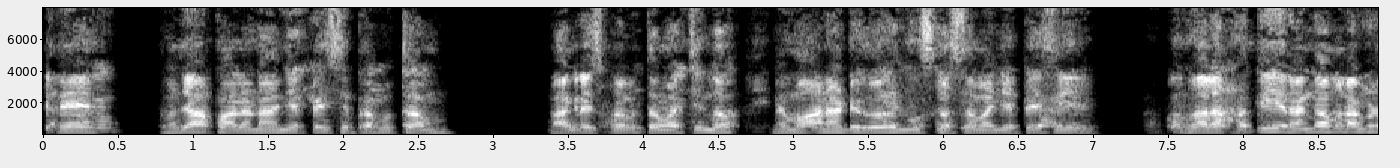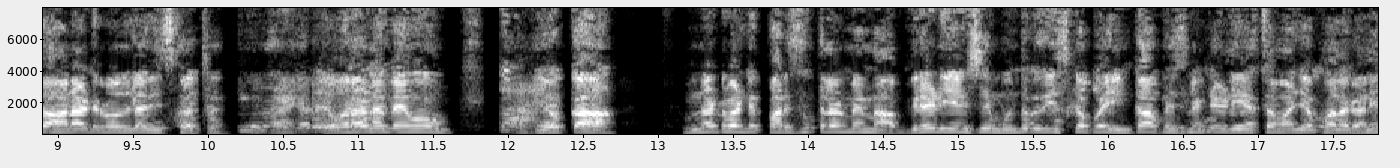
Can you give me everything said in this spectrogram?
అయితే ప్రజాపాలన అని చెప్పేసి ప్రభుత్వం కాంగ్రెస్ ప్రభుత్వం వచ్చిందో మేము ఆనాటి రోజు తీసుకొస్తామని చెప్పేసి ఇవాళ ప్రతి రంగంలో కూడా ఆనాటి రోజులే తీసుకొచ్చాం. ఎవరైనా మేము ఈ యొక్క ఉన్నటువంటి పరిస్థితులను మేము అప్గ్రేడ్ చేసి ముందుకు తీసుకుపోయి ఇంకా ఫెసిలిటేట్ చేస్తామని చెప్పాలి. కానీ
